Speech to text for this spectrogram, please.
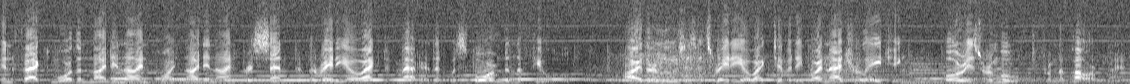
in fact, more than 99.99% of the radioactive matter that was formed in the fuel either loses its radioactivity by natural aging or is removed from the power plant.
